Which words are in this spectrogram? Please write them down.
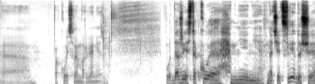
Э, покой своему организму. Вот даже есть такое мнение. Значит, следующий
